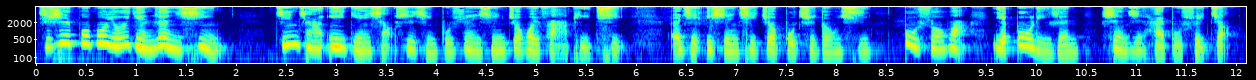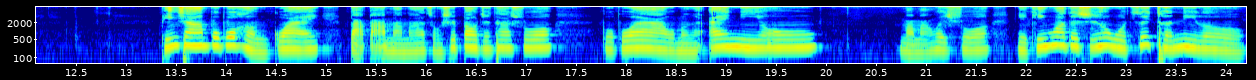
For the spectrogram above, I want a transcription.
只是波波有一点任性，经常一点小事情不顺心就会发脾气。而且一生气就不吃东西、不说话、也不理人，甚至还不睡觉。平常波波很乖，爸爸妈妈总是抱着他说：“波波啊，我们爱你哦。”妈妈会说：“你听话的时候，我最疼你了。”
